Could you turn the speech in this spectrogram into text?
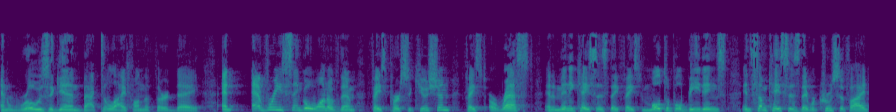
and rose again back to life on the third day. And every single one of them faced persecution, faced arrest, and in many cases, they faced multiple beatings. In some cases, they were crucified.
